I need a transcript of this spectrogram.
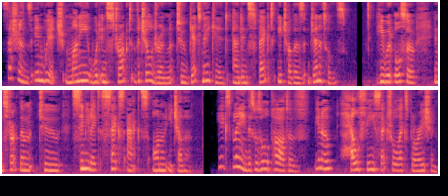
Sessions in which Money would instruct the children to get naked and inspect each other's genitals. He would also instruct them to simulate sex acts on each other. He explained this was all part of, you know, healthy sexual exploration.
